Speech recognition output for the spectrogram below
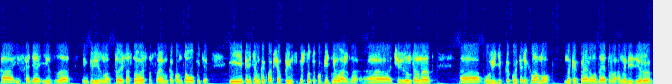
исходя из эмпиризма, то есть основываясь на своем каком-то опыте. И перед тем, как вообще в принципе что-то купить, неважно, через интернет, увидев какую-то рекламу, мы, как правило, до этого анализируем.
